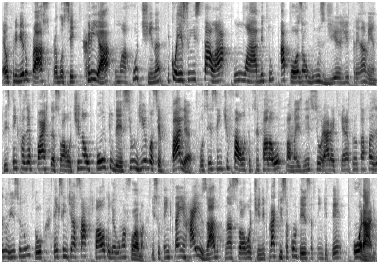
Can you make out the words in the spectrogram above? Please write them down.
é o primeiro passo para você criar uma rotina e com isso instalar um hábito após alguns dias de treinamento. Isso tem que fazer parte da sua rotina ao ponto de, se um dia você falha, você sente falta. Você fala, opa, mas nesse horário aqui era para eu estar tá fazendo isso e não tô. Tem que sentir essa falta de alguma forma. Isso tem que estar tá enraizado na sua rotina e para que isso aconteça, tem que ter horário.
